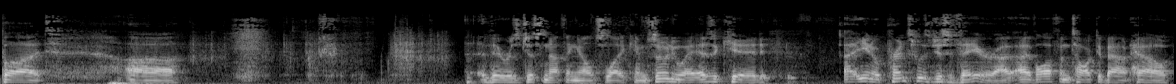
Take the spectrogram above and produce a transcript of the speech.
But, uh, there was just nothing else like him. So anyway, as a kid, uh, you know, Prince was just there. I, have often talked about how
